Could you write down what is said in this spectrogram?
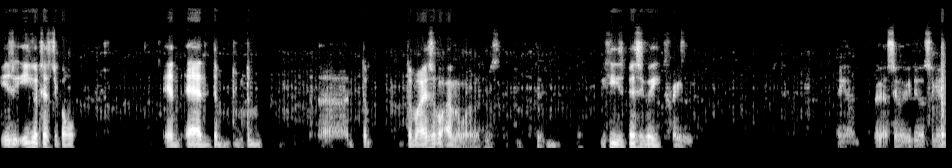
is egotistical, and and the the uh, the demisable. I don't know what it is. He's basically crazy. Hang on, I gotta see if we can do this again.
